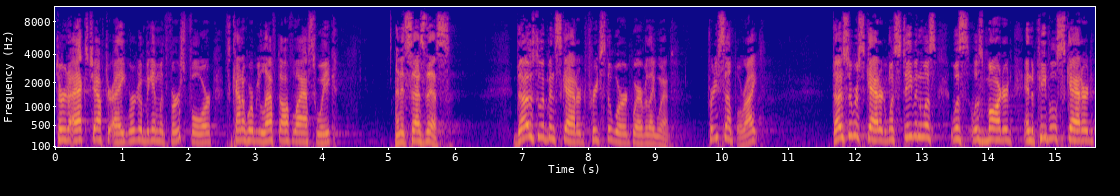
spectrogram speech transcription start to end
turn to Acts chapter 8. We're going to begin with verse 4. It's kind of where we left off last week. And it says this. Those who have been scattered preach the word wherever they went. Pretty simple, right? Those who were scattered, when Stephen was, was, was martyred and the people scattered,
